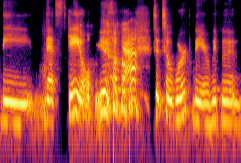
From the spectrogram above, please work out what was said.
the that scale, you know, yeah. to, to work there with the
